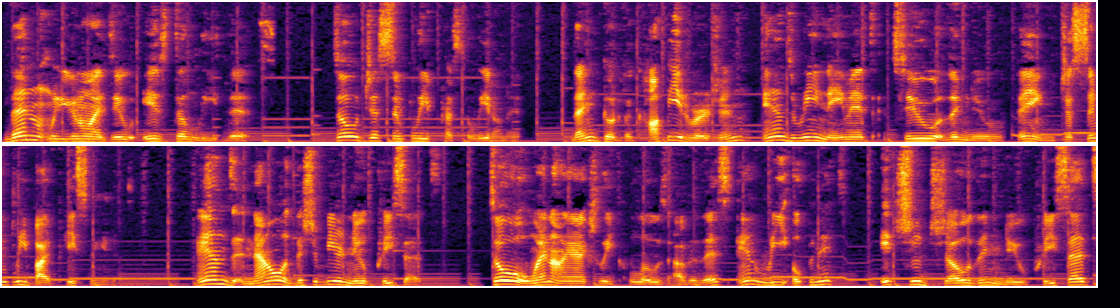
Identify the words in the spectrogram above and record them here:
Then what you're going to want to do is delete this. So just simply press delete on it. Then go to the copied version and rename it to the new thing, just simply by pasting it. And now this should be your new presets. So when I actually close out of this and reopen it, it should show the new presets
